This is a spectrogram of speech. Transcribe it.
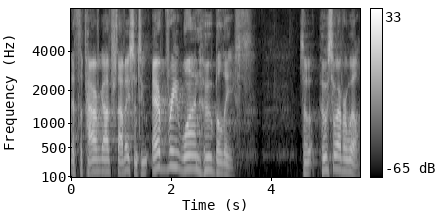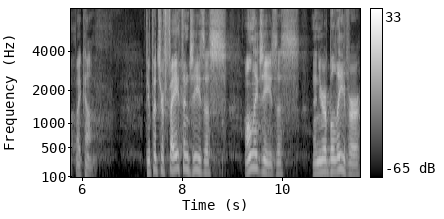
it's the power of God for salvation to everyone who believes. So whosoever will may come. If you put your faith in Jesus, only Jesus, then you're a believer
